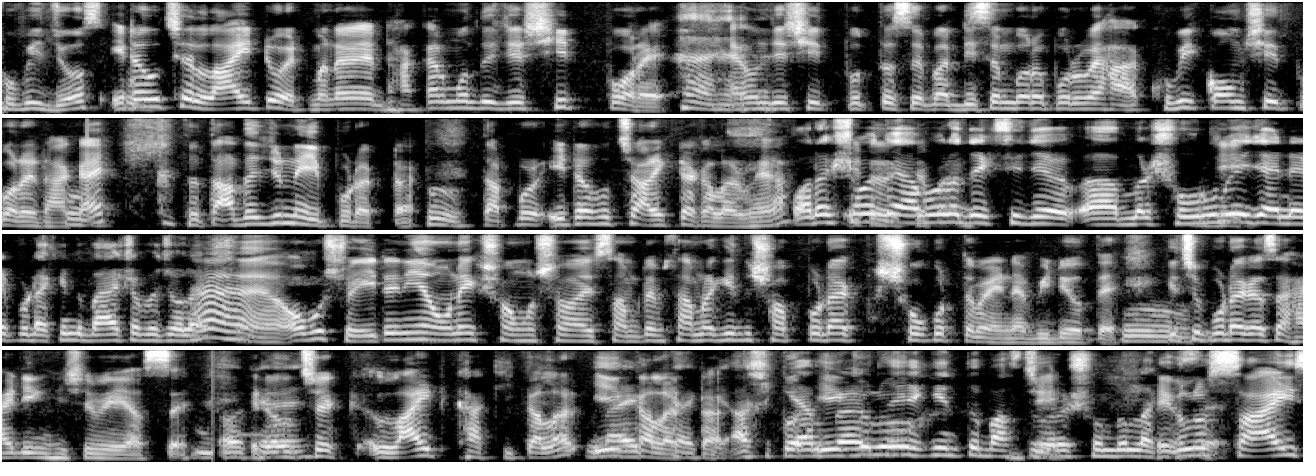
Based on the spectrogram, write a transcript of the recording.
খুবই জোস। এটা হচ্ছে লাইট ওয়েট মানে ঢাকার মধ্যে যে শীত পড়ে হ্যাঁ, হ্যাঁ, এখন যে শীত পড়তেছে বা ডিসেম্বরে পড়বে খুবই কম শীত পড়ে ঢাকায়। তো তাদের জন্য এই প্রোডাক্টটা তারপর এটা হচ্ছে আরেকটা কালার ভাইয়া। অনেক সময় পারেন। দেখছি যে আহ, মানে শোরুমে যায় না এই প্রোডাক্ট কিন্তু বাইরে চলে হ্যাঁ আসে। হ্যাঁ অবশ্যই। এটা নিয়ে অনেক সমস্যা হয়। সামটাইমস আমরা কিন্তু সব প্রোডাক্ট শো করতে পারি না ভিডিওতে। কিছু প্রোডাক্ট আছে হাইডিং হিসেবেই আছে। এটা হচ্ছে লাইট খাকি কালার এই কালারটা তো এগুলো কিন্তু বাস্তবে সুন্দর লাগছে এগুলোর সাইজ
